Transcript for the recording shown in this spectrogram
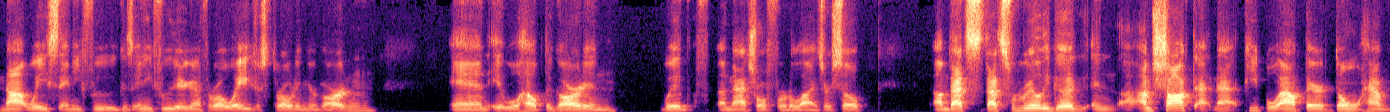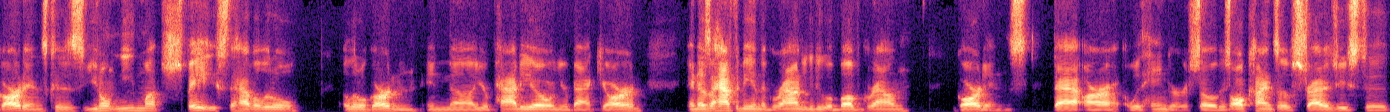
not waste any food because any food that you're going to throw away you just throw it in your garden and it will help the garden with a natural fertilizer so um, that's that's really good and i'm shocked at that people out there don't have gardens because you don't need much space to have a little a little garden in uh, your patio in your backyard and it doesn't have to be in the ground. You can do above ground gardens that are with hangers. So there's all kinds of strategies to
